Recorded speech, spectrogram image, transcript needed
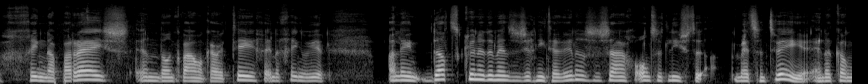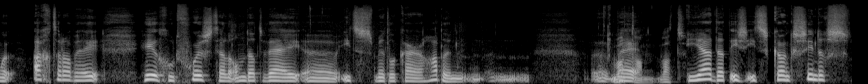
ging naar Parijs en dan kwamen we elkaar tegen en dan gingen we weer. Alleen dat kunnen de mensen zich niet herinneren. Ze zagen ons het liefste met z'n tweeën. En dat kan ik me achteraf heel, heel goed voorstellen, omdat wij eh, iets met elkaar hadden. Wat wij- dan? Wat? ja, dat is iets krankzinnigs.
